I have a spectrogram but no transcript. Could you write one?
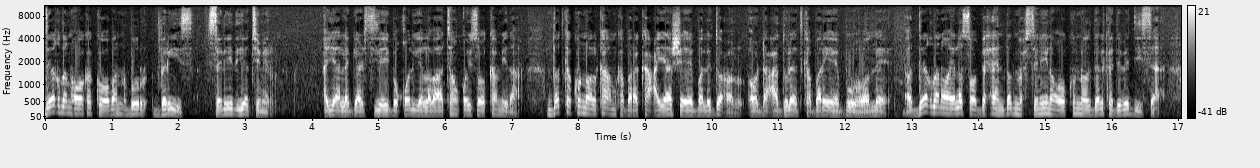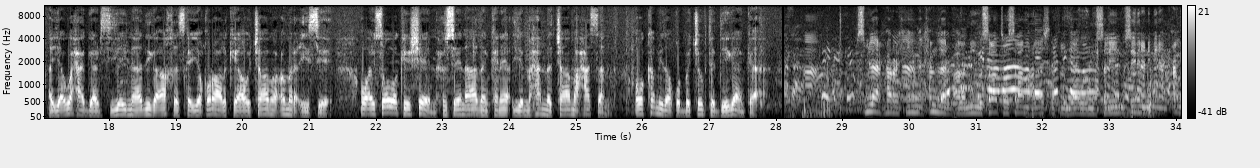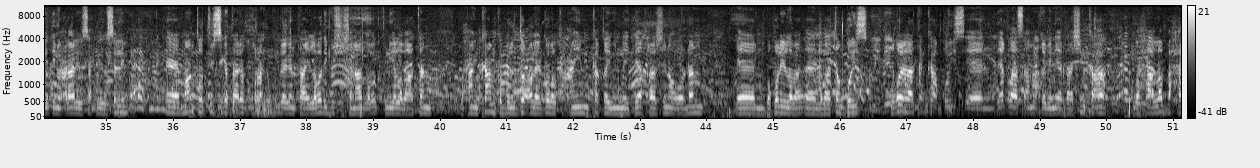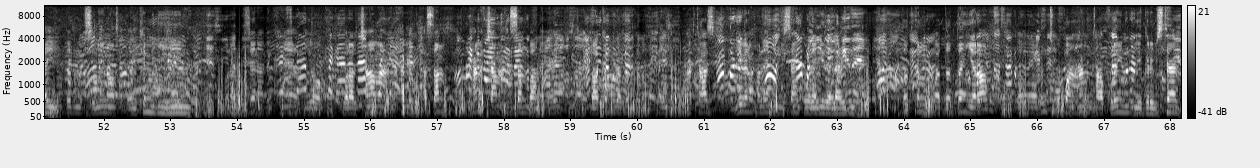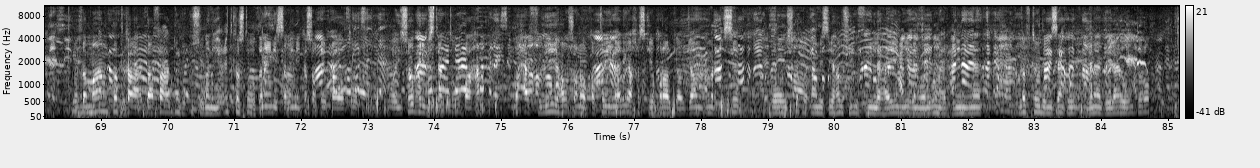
deeqdan oo ka kooban bur bariis saliid iyo timir ayaa la gaadhsiiyey boqol iyo labaatan qoys oo ka mid a dadka ku nool kaamka barakacayaasha ee balidocol oo dhaca duleedka bari ee buuhoodle deeqdan oo ay la soo baxeen dad muxsiniina oo ku nool dalka dibaddiisa ayaa waxaa gaadhsiiyey naadiga akhriska iyo qoraalkii awjaamac cumar ciise oo ay soo wakiisheen xuseen aadan kaneec iyo maxamed jaamac xasan oo ka mid a qurbajoogta deegaanka بسم الله الرحمن الرحيم الحمد لله رب العالمين والصلاة والسلام على أشرف الأنبياء والمرسلين وسيدنا نبينا محمد وعلى آله وصحبه وسلم maanta tirsiga taariikhda qoraxda ku beegan tahay labadii bishii shanaad laba kun iyo labaatan waxaan kaamka balidocol ee gobolka cayn ka qaybinay deeq raashina oo dhan boqol iyo labaatan qoys boqol iyo labaatanka qoys deeqdaas aan u qaybinay raashinka ah waxaa la baxay dad muxsiniino oo ay ka mid yihiin walaal dadkan waa dad dan yara oo runtii u baahan taakulayn iyo garab istaag oo dhammaan dadka daafaha adduunka ku sugan iyo cid kasta oo danaynaysaba inay kasoo qayb qaadato oo ay soo garab istaagto u baahan waxaa fuliyey hawshan oo qabtay naadiga akhriska iyo qoraalka awjaamac cumar ciise oo isku xukaamaysay hawshan u fulin lahaayeen iyagana waan ugu mahadcelinaynaa laftooda miisaanka wanaagga ilaahay ugu daro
